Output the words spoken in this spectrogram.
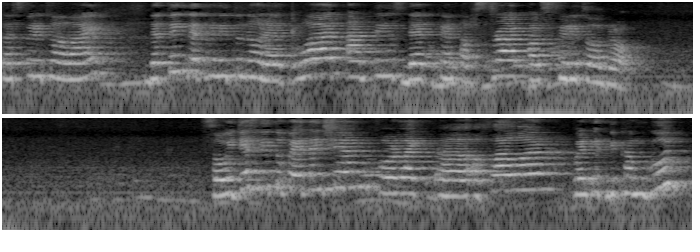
uh, spiritual life, the thing that we need to know that what are things that can obstruct our spiritual growth. So we just need to pay attention for like uh, a flower when it become good.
